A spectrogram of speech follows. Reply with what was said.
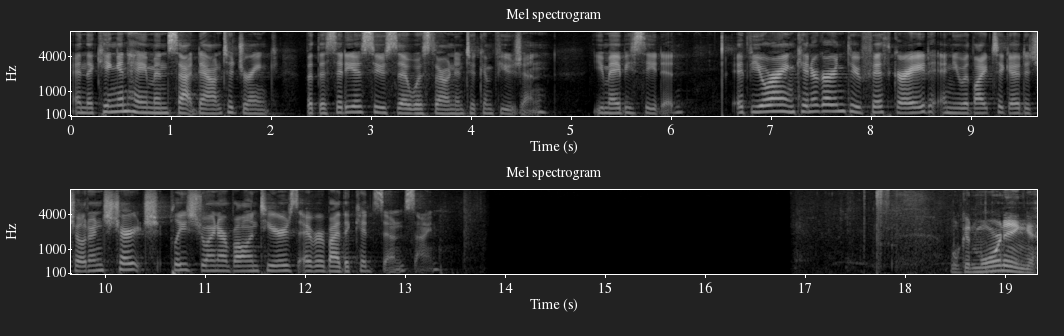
And the king and Haman sat down to drink, but the city of Susa was thrown into confusion. You may be seated. If you are in kindergarten through fifth grade and you would like to go to children's church, please join our volunteers over by the Kids Zone sign. Well, good morning.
